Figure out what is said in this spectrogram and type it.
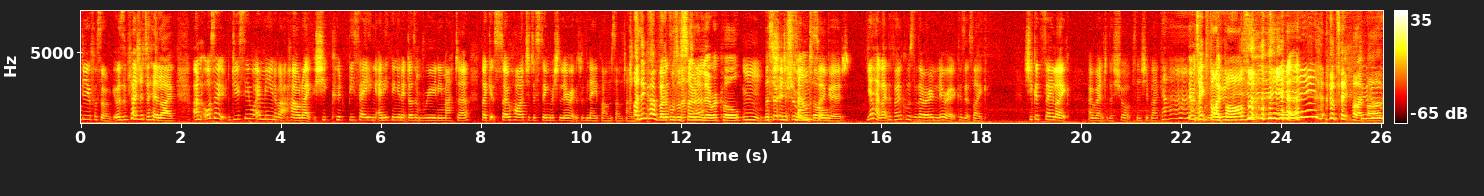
a beautiful song. It was a pleasure to hear live. And also, do you see what I mean about how like she could be saying anything and it doesn't really matter? Like it's so hard to distinguish lyrics with Nai Palm sometimes. I think her vocals are so lyrical. Mm, They're so sounds so good. Yeah, like the vocals are their own lyric because it's like she could say like I went to the shops and she'd be like It would take five bars. yeah. It would take five bars.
